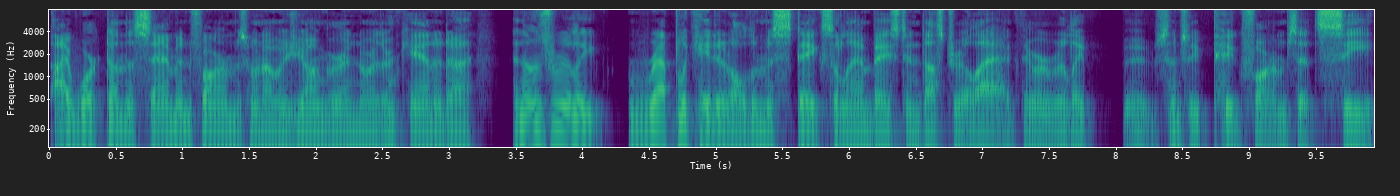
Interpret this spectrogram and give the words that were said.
I worked on the salmon farms when I was younger in northern Canada, and those really replicated all the mistakes of land based industrial ag. They were really uh, essentially pig farms at sea,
